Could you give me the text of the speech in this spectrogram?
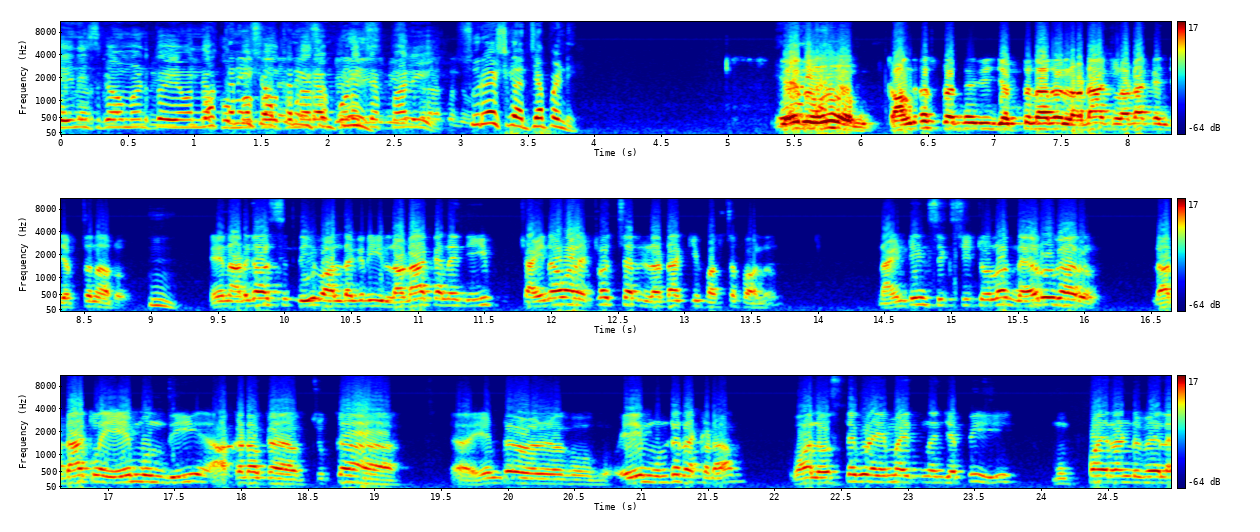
చైనీస్ గవర్నమెంట్తో ఏమన్నా కూడా. చెప్పాలి. సురేష్ గారు చెప్పండి. లేదు కాంగ్రెస్ ప్రతినిధి చెప్తున్నారు లడాక్ లడాక్ అని చెప్తున్నారు. నేను అడగాల్సింది వాళ్ళ దగ్గర ఈ లడాక్ అనేది చైనా వాళ్ళు ఎట్లా వచ్చారు లడాక్కి first of all nineteen sixty two లో నెహ్రూ గారు లడాక్లో ఏముంది? అక్కడ ఒక చుక్క ఏంటో ఏం ఉండదు అక్కడ. వాళ్ళు వస్తే కూడా ఏమైతుందని చెప్పి ముప్పై రెండు వేల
